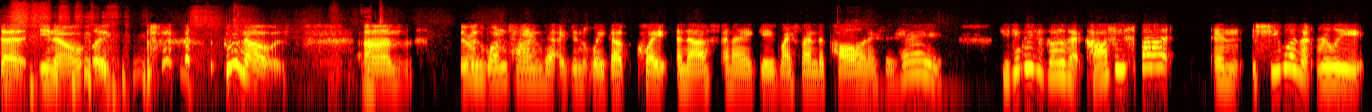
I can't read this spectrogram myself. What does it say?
that you know, like, who knows? Um, there was one time that I didn't wake up quite enough, and I gave my friend a call, and I said, "Hey, do you think we could go to that coffee spot?" And she wasn't really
